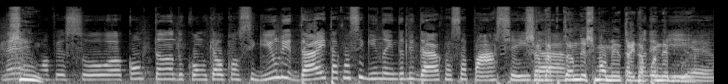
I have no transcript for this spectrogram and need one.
né? Sim. Uma pessoa contando como que ela conseguiu lidar e está conseguindo ainda lidar com essa parte aí Se da, adaptando nesse momento aí da pandemia. é.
